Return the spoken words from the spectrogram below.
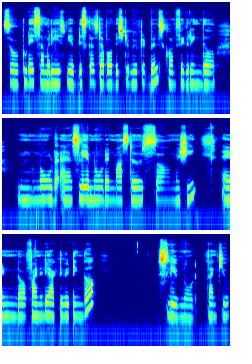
So today's summary is we have discussed about distributed builds configuring the node and slave node and master's uh, machine and uh, finally activating the slave node. Thank you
